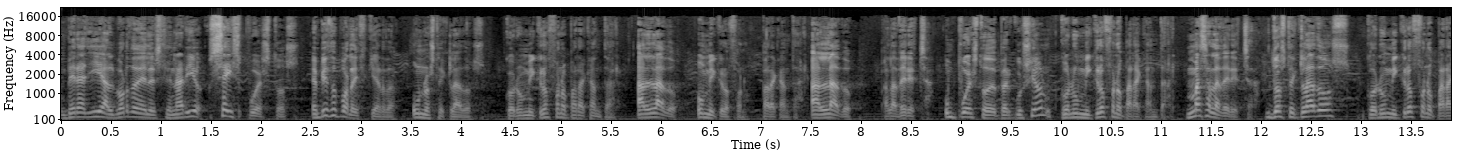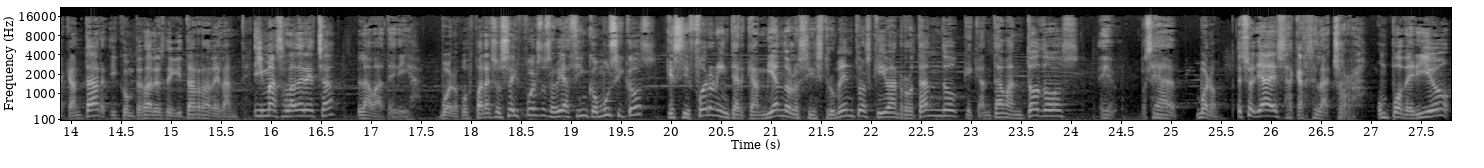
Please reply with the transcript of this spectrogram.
Ver allí al borde del escenario seis puestos. Empiezo por la izquierda, unos teclados, con un micrófono para cantar. Al lado, un micrófono para cantar. Al lado, a la derecha, un puesto de percusión con un micrófono para cantar. Más a la derecha, dos teclados con un micrófono para cantar y con pedales de guitarra delante. Y más a la derecha, la batería. Bueno, pues para esos seis puestos había cinco músicos que se fueron intercambiando los instrumentos, que iban rotando, que cantaban todos. Eh, o sea, bueno, eso ya es sacarse la chorra. Un poderío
